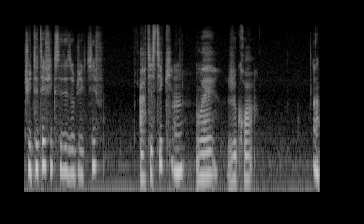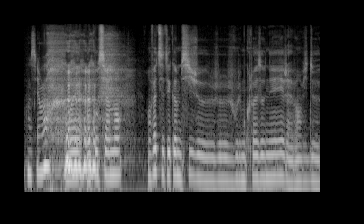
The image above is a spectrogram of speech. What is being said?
tu t'étais fixé des objectifs Artistiques mm. Ouais, je crois. Inconsciemment Ouais, inconsciemment. En fait, c'était comme si je, je, voulais me cloisonner, j'avais envie de...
